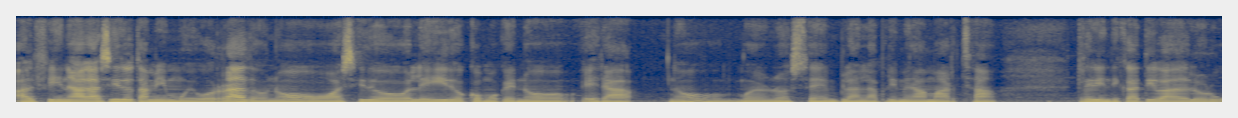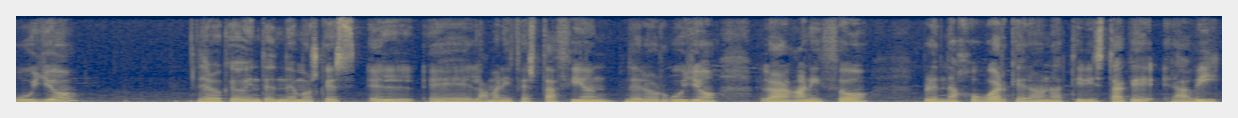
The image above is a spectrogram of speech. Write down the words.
al final ha sido también muy borrado, ¿no? O ha sido leído como que no era, ¿no? Bueno, no sé, en plan la primera marcha reivindicativa del orgullo de lo que hoy entendemos que es el, eh, la manifestación del orgullo, la organizó Brenda Howard, que era una activista que era bi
